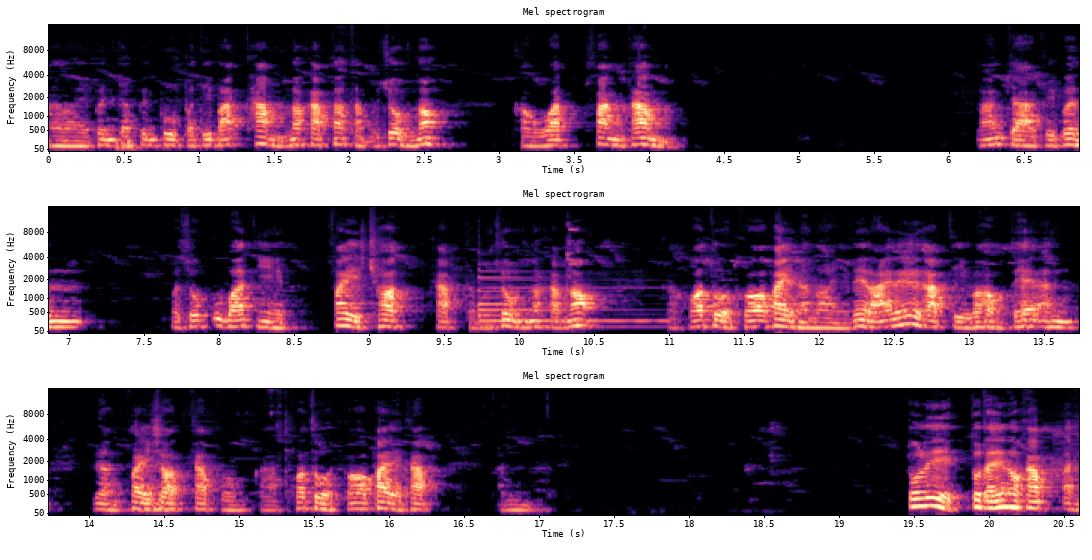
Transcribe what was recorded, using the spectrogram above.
อะไรเพิ่นก็เป็นผู้ปฏิบัติธรรมเนาะครับท่านผู้ชมเนาะ เขาวัดฟังธรรม หลังจากที่เพิ่นประสบอุบัติเหตุ ไฟช็อตครับท่านผู้ชมเนาะครับเนาะก็ขอโทษขออภัยหน่อยได้หลายเด้อครับที่เว้าแต่อันเรื่องไฟช็อตครับผมครับขอโทษขออภัยครับอันตัวเลขตัวไหนเนาะครับ อัน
